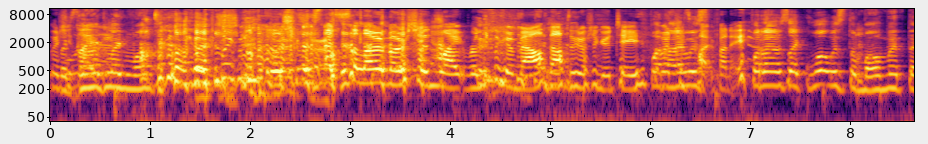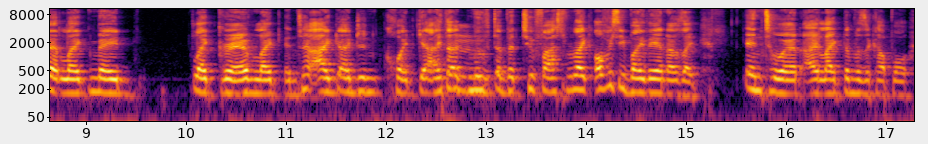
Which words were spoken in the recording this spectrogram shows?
Which the is like- gurgling montage. a slow motion, like rinsing your mouth after brushing your teeth, But which I is was- quite funny. But I was like, what was the moment that like made like Graham like into? I I didn't quite get. I thought Hmm. it moved a bit too fast. But Like obviously by the end I was like into it. I liked them as a couple.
